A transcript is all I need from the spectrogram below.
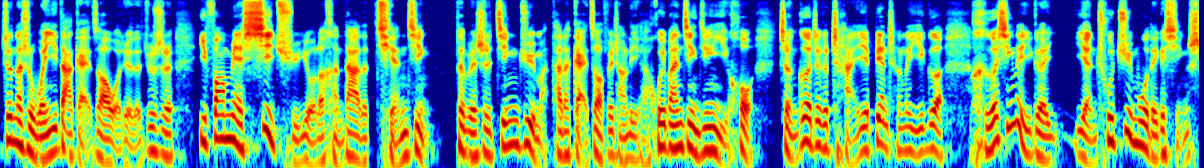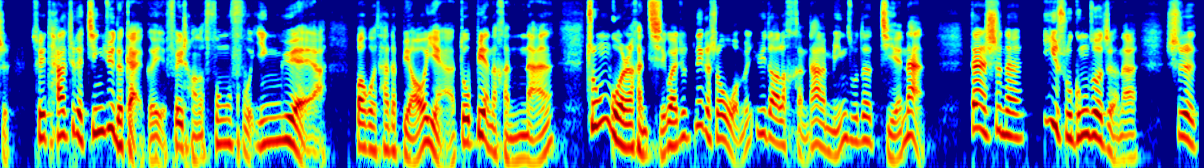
真的是文艺大改造。我觉得，就是一方面戏曲有了很大的前进，特别是京剧嘛，它的改造非常厉害。徽班进京以后，整个这个产业变成了一个核心的一个演出剧目的一个形式，所以它这个京剧的改革也非常的丰富，音乐呀。包括他的表演啊，都变得很难。中国人很奇怪，就那个时候我们遇到了很大的民族的劫难，但是呢，艺术工作者呢是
